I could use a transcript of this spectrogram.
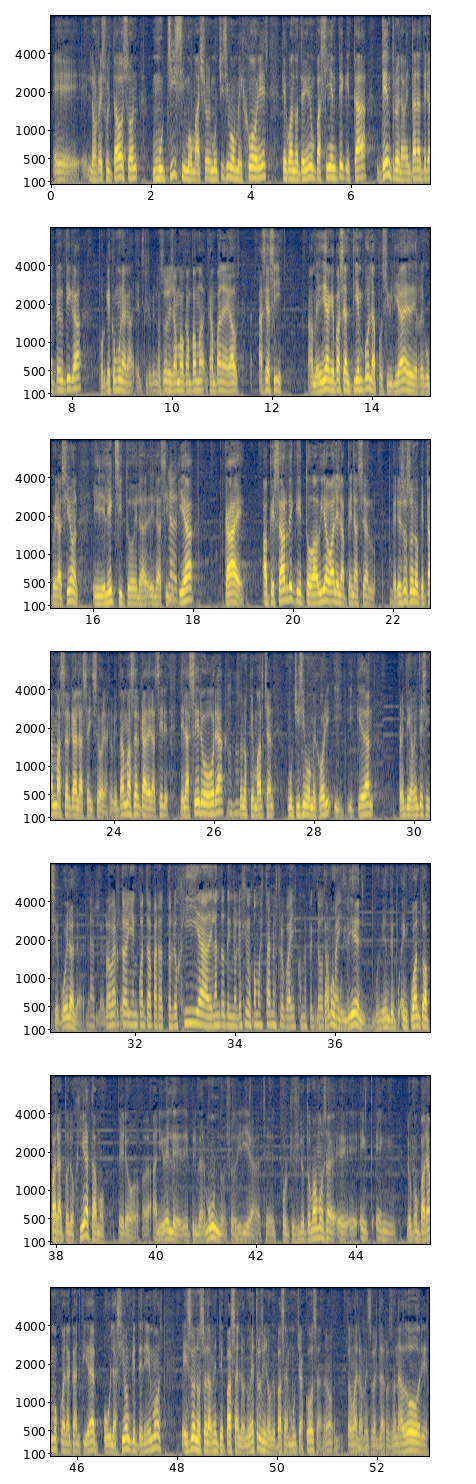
eh, los resultados son muchísimo mayores, muchísimo mejores que cuando te viene un paciente que está dentro de la ventana terapéutica, porque es como una, lo que nosotros llamamos campana, campana de Gauss, hace así. A medida que pasa el tiempo, las posibilidades de recuperación y el éxito de la, cirugía cae, a pesar de que todavía vale la pena hacerlo. Pero esos son los que están más cerca de las seis horas. Los que están más cerca de la, de la cero hora son los que marchan muchísimo mejor y, quedan prácticamente sin secuelas. Roberto, y en cuanto a aparatología, adelanto tecnológico, ¿cómo está nuestro país con respecto a otros Estamos muy bien, muy bien. en cuanto a aparatología estamos, pero a nivel de, primer mundo, yo diría. Porque si lo tomamos, eh, eh, en, lo comparamos con la cantidad de población que tenemos, eso no solamente pasa en lo nuestro, sino que pasa en muchas cosas, ¿no? Toma los, resonadores,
